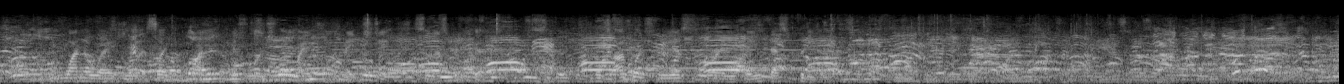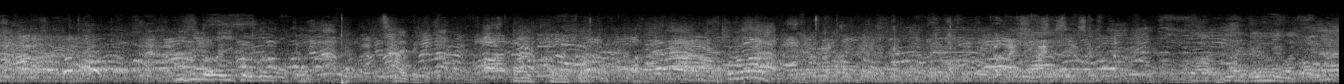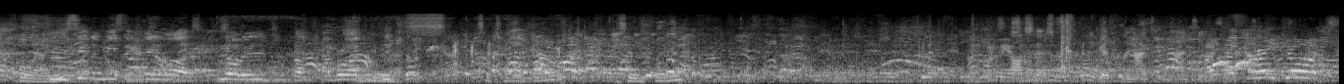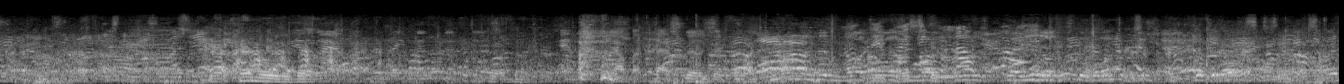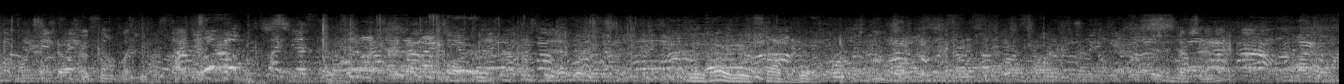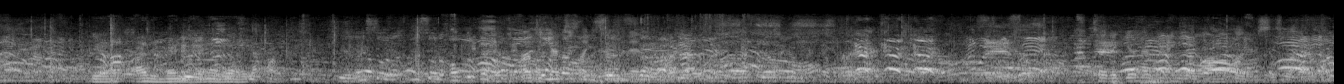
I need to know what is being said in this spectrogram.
one away. Well, it's like one evolution away from HD. So that's pretty good. Because I've watched videos before HD. That's pretty good. It's high. You see the Mystic Green Lights? No, they didn't. I brought the video. Six hundred pounds. Two twenty. Also, it's pretty good for the 1990s. Three, George. The camera was about. Yeah, but that's really good for like I'm hitting my eyes and my Bro, you know the still one? I feel like people play it. It was not a really sharp book. Did it have Zoom? Yeah, I didn't manage to know that. Yeah, you saw the, you saw the open Oh, did you have to like in? So did you have on focus as well?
